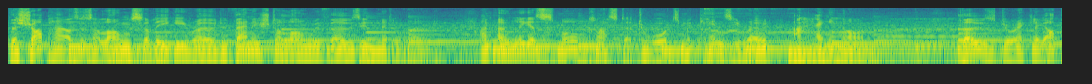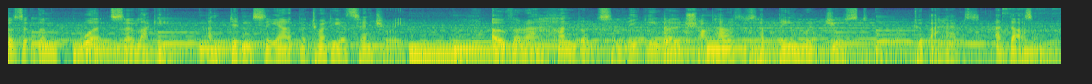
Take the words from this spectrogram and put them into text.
The shop houses along Selegie Road vanished along with those in Middle Road, and only a small cluster towards Mackenzie Road are hanging on. Those directly opposite them weren't so lucky and didn't see out the 20th century. Over a hundred Selegie Road shop houses have been reduced to perhaps a dozen.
